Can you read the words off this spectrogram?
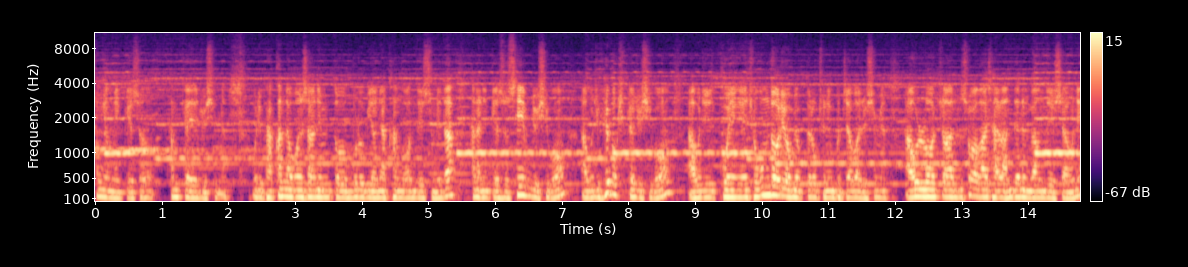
성령님께서 함께해 주시며 우리 박한나 권사님 또 무릎이 연약한 가운데 있습니다. 하나님께서 세임 주시고 아버지 회복시켜 주시고 아버지 보행에 조금 더 어려움이 없도록 주님 붙잡아 주시며 아울러 짠 소화가 잘 안 되는 가운데 있사오니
